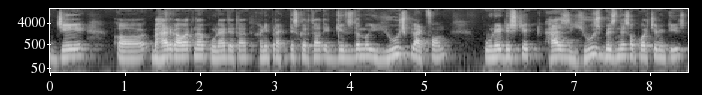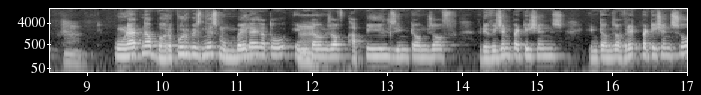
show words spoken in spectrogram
जे अ, बाहेर गावातनं पुण्यात येतात आणि प्रॅक्टिस करतात. It gives them a huge platform Pune district has huge business opportunities पुण्यातनं भरपूर बिझनेस मुंबईला जातो in. Terms of appeals in terms of revision petitions in terms of writ petitions so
